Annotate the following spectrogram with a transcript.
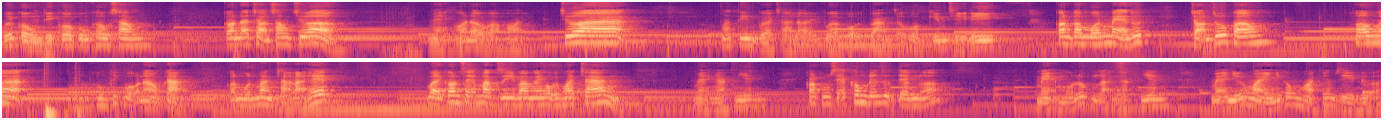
Cuối cùng thì cô cũng khâu xong. Con đã chọn xong chưa Mẹ ngó đầu vào hỏi, Chưa ạ. Martin vừa trả lời vừa vội vàng giấu hộp kim chỉ đi. Con có muốn mẹ rút, chọn giúp không? Không ạ. À. Con không thích bộ nào cả, Con muốn mang trả lại hết. Vậy con sẽ mặc gì vào ngày hội hóa trang? Mẹ ngạc nhiên, Con cũng sẽ không đến dự tiệc nữa. Mẹ một lúc lại ngạc nhiên, Mẹ nhíu mày nhưng không hỏi thêm gì nữa.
